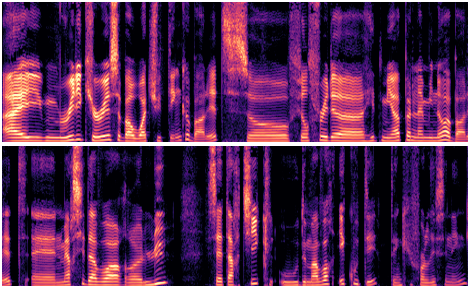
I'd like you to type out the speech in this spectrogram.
I'm really curious about what you think about it. So feel free to hit me up and let me know about it. And merci d'avoir euh, lu cet article ou de m'avoir écouté. Thank you for listening.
